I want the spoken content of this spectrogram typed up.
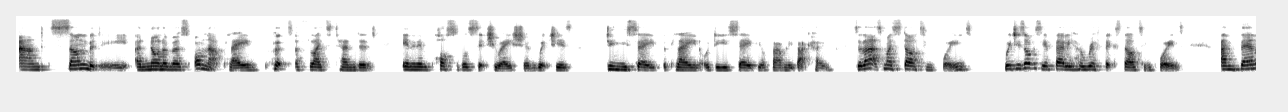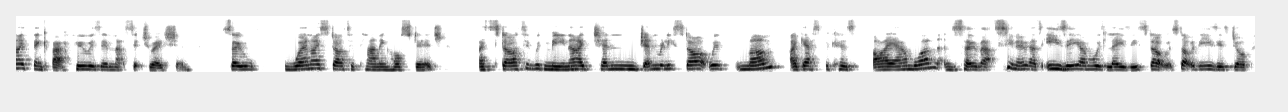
and somebody anonymous on that plane puts a flight attendant in an impossible situation which is do you save the plane or do you save your family back home? So that's my starting point, which is obviously a fairly horrific starting point. And then I think about who is in that situation. So when I started planning hostage, I started with Mina. I gen- generally start with mum, I guess because I am one, and so that's you know that's easy. I'm always lazy. Start with start with the easiest job.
